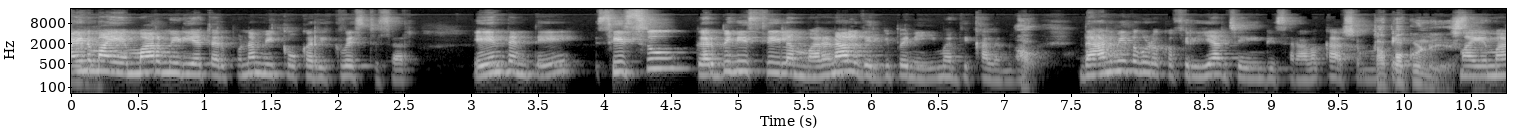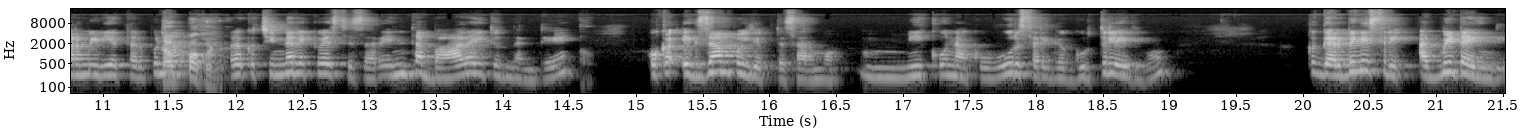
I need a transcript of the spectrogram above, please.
ఆయన. మా ఎంఆర్ మీడియా తరపున మీకు ఒక రిక్వెస్ట్ సార్. ఏంటంటే శిశు గర్భిణీ స్త్రీల మరణాలు పెరిగిపోయినాయి ఈ మధ్య కాలంలో. దాని మీద కూడా ఒక ఫిర్యాదు చేయండి సార్ అవకాశం. తప్పకుండా మా ఎంఆర్ మీడియా తరపున తప్పకుండా. అదొక చిన్న రిక్వెస్ట్ సార్. ఎంత బాధ అవుతుందంటే ఒక ఎగ్జాంపుల్ చెప్తే సార్ మీకు నాకు ఊరు సరిగ్గా గుర్తులేదు ఒక గర్భిణీ స్త్రీ అడ్మిట్ అయింది.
